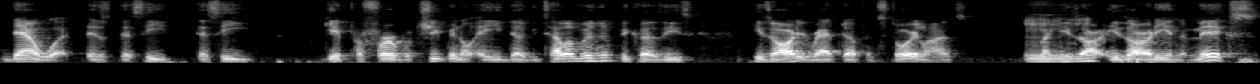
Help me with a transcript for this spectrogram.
Now what is does he does he get preferable treatment on AEW television because he's he's already wrapped up in storylines? Like he's Mhm. already, he's already in the mix.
